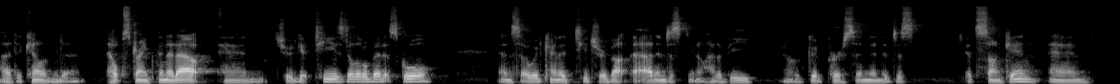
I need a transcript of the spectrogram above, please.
uh, to come to help strengthen it out. And she would get teased a little bit at school. And so we'd kind of teach her about that and just, you know, how to be you know, a good person. And it just, it sunk in. And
